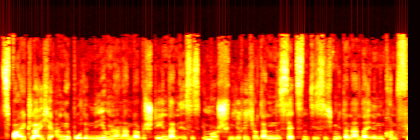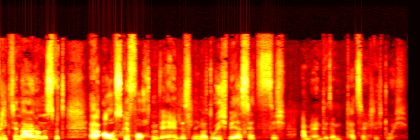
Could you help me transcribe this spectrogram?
zwei gleiche Angebote nebeneinander bestehen, dann ist es immer schwierig und dann setzen die sich miteinander in einen Konflikt hinein und es wird äh, ausgefochten, wer hält es länger durch, wer setzt sich am Ende dann tatsächlich durch.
